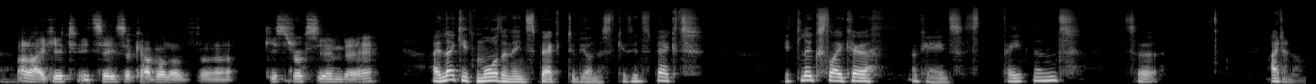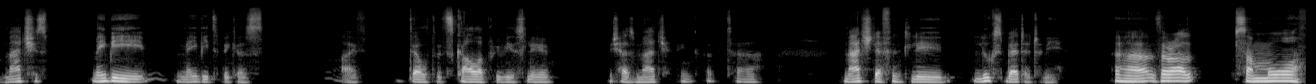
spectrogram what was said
uh, i like it it saves a couple of uh, keystrokes here and there i like it more than inspect to be honest because inspect it looks like a okay, it's a statement. It's a I don't know, matches maybe maybe it's because I've dealt with Scala previously, which has match, I think, but uh, match definitely looks better to me. Uh, there are some more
